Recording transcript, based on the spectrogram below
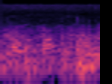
για μάθημα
